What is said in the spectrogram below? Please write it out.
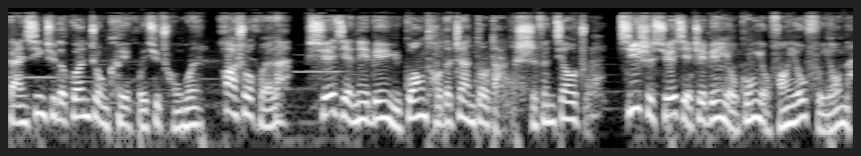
感兴趣的观众可以回去重温。话说回来，学姐那边与光头的战斗打得十分焦灼，即使学姐这边有攻有防有辅有奶，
